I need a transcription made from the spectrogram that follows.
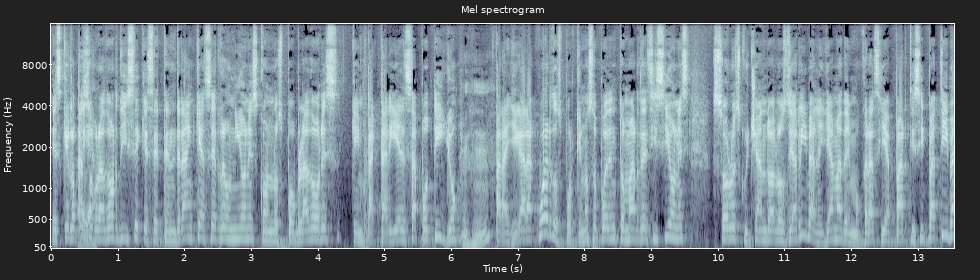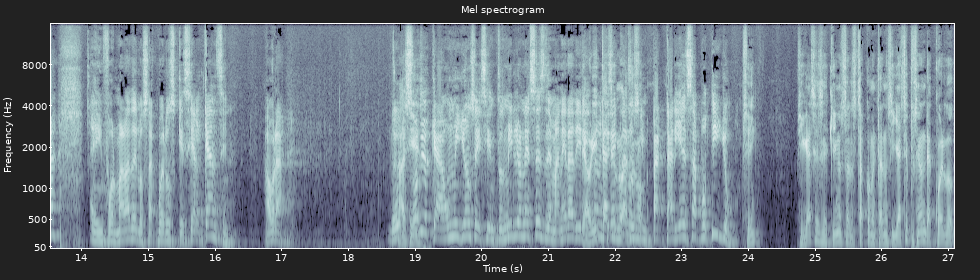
es que López Ah. Obrador dice que se tendrán que hacer reuniones con los pobladores que impactaría el zapotillo para llegar a acuerdos, porque no se pueden tomar decisiones solo escuchando a los de arriba. Le llama democracia participativa e informará de los acuerdos que se alcancen. Ahora. Así es es. obvio que a un millón seiscientos mil leoneses de manera directa o indirecta los impactaría el zapotillo. Sí. Si ya se, aquí nos lo está comentando, si ya se pusieron de acuerdo,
